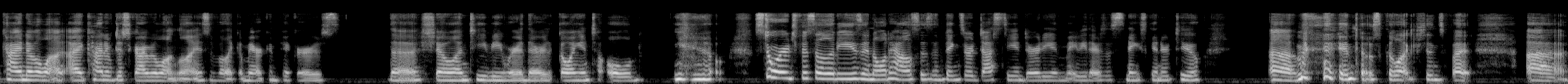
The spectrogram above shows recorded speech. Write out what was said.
kind of along, I kind of describe it along the lines of like American Pickers, the show on TV where they're going into old you know, storage facilities and old houses and things are dusty and dirty and maybe there's a snakeskin or two um, in those collections. But uh,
